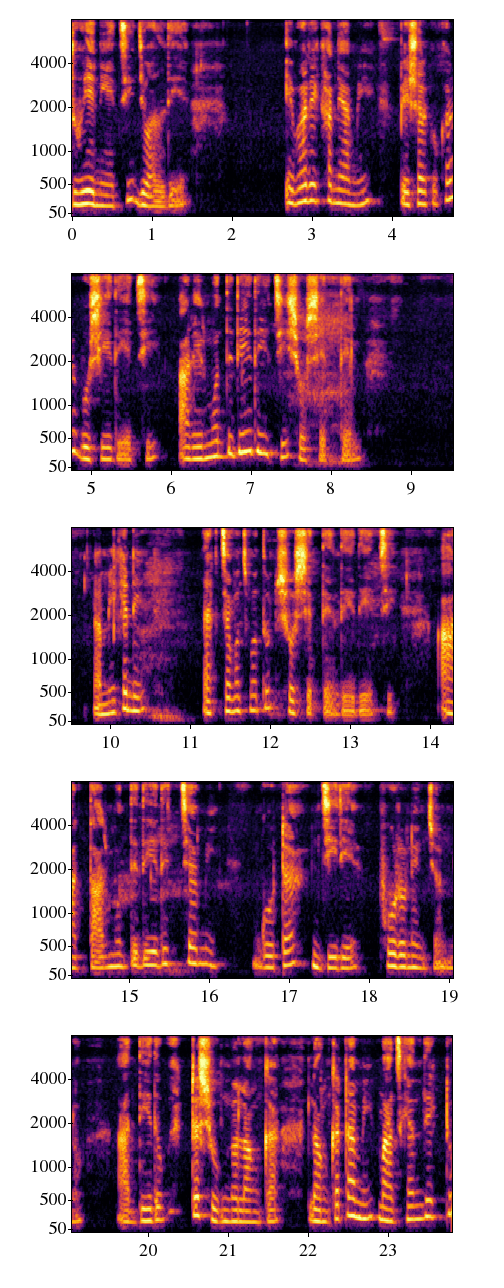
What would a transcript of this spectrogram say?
ধুয়ে নিয়েছি জল দিয়ে। এবার এখানে আমি প্রেশার কুকার বসিয়ে দিয়েছি। আর এর মধ্যে দিয়ে দিয়েছি সর্ষের তেল। আমি এখানে এক চামচ মতন সর্ষের তেল দিয়ে দিয়েছি। আর তার মধ্যে দিয়ে দিচ্ছি আমি গোটা জিরে ফোড়নের জন্য। আর দিয়ে দেবো একটা শুকনো লঙ্কা। লঙ্কাটা আমি মাঝখান দিয়ে একটু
